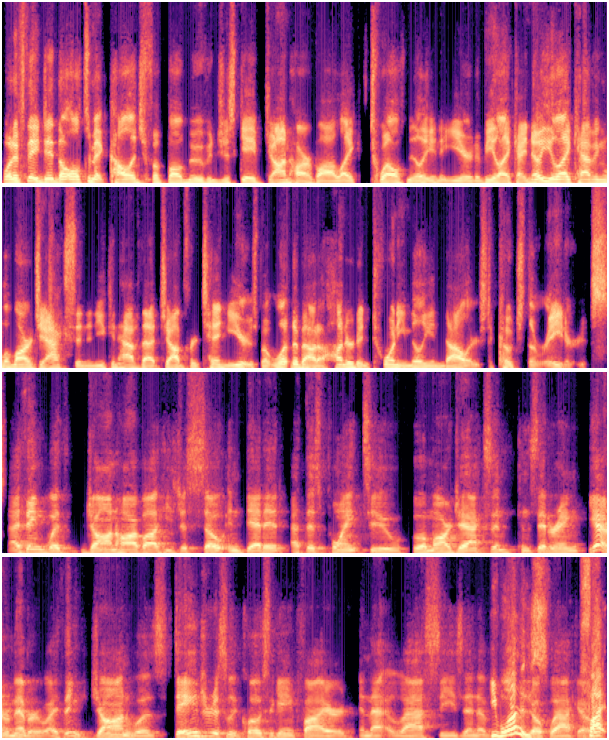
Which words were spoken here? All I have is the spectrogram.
What if they did the ultimate college football move and just gave John Harbaugh like 12 million a year to be like, I know you like having Lamar Jackson and you can have that job for 10 years, but what about 120 million dollars to coach the Raiders? I think with John Harbaugh, he's just so indebted at this point to Lamar Jackson, considering, yeah, remember, I think John was dangerously close to getting fired in that last season of He was. Joe Flacco. Fi-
